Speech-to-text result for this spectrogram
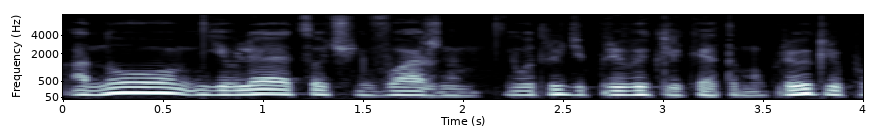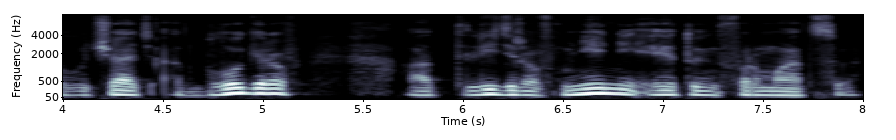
оно является очень важным. И вот люди привыкли к этому, привыкли получать от блогеров, от лидеров мнений эту информацию.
